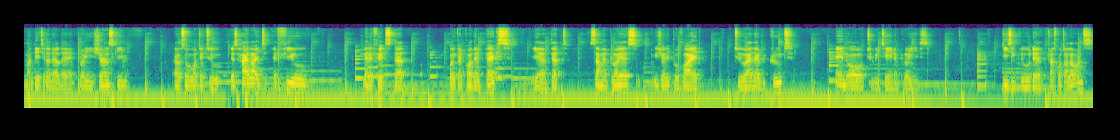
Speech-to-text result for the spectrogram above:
mandated under the employee insurance scheme, I also wanted to just highlight a few benefits that, or you can call them perks, yeah, that some employers usually provide to either recruit and or to retain employees. These include a transport allowance,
